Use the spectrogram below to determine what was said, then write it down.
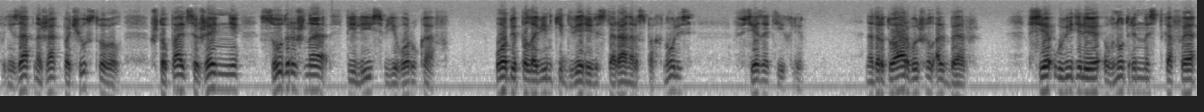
Внезапно Жак почувствовал, что пальцы Женни судорожно впились в его рукав. Обе половинки двери ресторана распахнулись, все затихли. На тротуар вышел Альбер. Все увидели внутренность кафе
